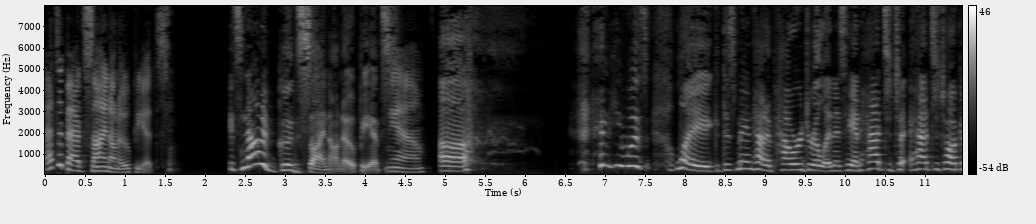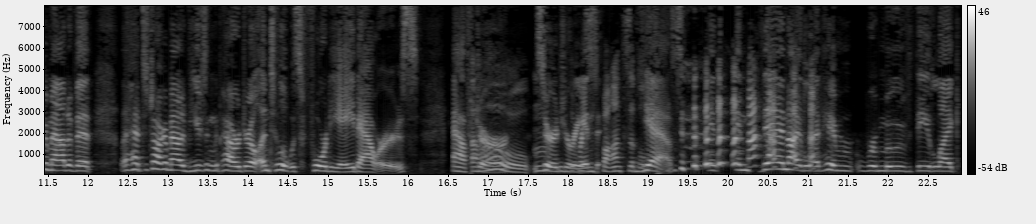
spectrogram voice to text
That's a bad sign on opiates. It's not a good sign on opiates. Yeah. Uh, and he was like, this man had a power drill in his hand, had to, t- had to talk him out of it, had to talk him out of using the power drill until it was 48 hours after Oh, mm, surgery. the And- responsible. yes. and, and then I let him remove the like,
